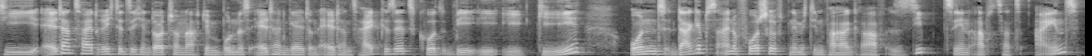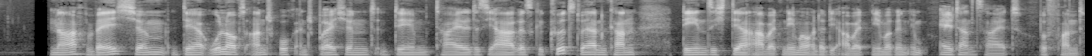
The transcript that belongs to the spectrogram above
Die Elternzeit richtet sich in Deutschland nach dem Bundeselterngeld- und Elternzeitgesetz, kurz BEEG. Und da gibt es eine Vorschrift, nämlich den Paragraph 17 Absatz 1 nach welchem der Urlaubsanspruch entsprechend dem Teil des Jahres gekürzt werden kann, den sich der Arbeitnehmer oder die Arbeitnehmerin im Elternzeit befand.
